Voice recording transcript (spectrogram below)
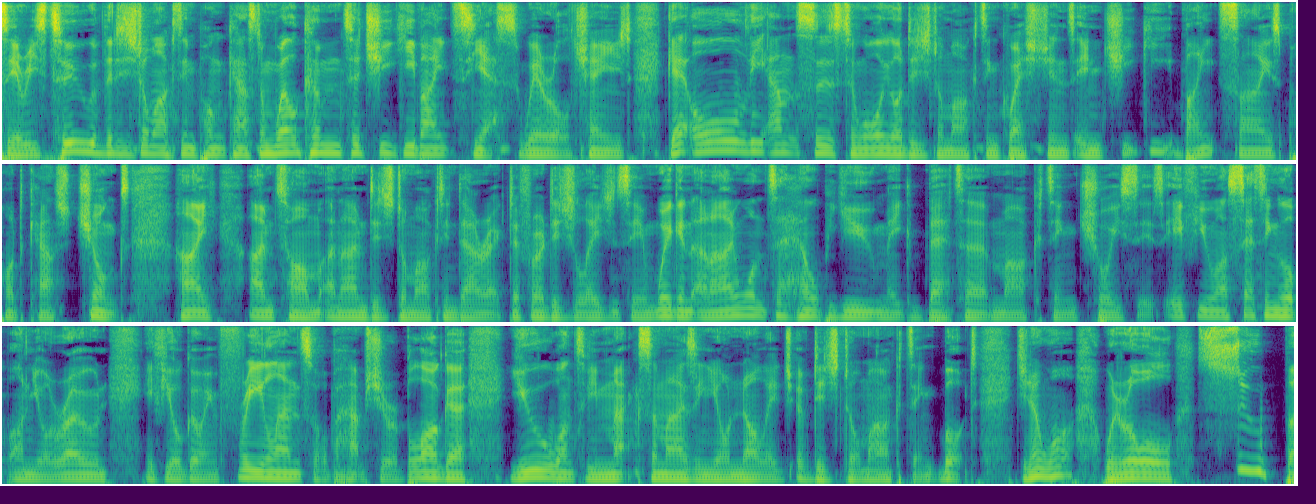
series two of the Digital Marketing Podcast, and welcome to Cheeky Bites. Yes, we're all changed. Get all the answers to all your digital marketing questions in cheeky bite sized podcast chunks. Hi, I'm Tom, and I'm Digital Marketing Director for a digital agency in Wigan, and I want to help you make better marketing choices. If you are setting up on your own, if you're going freelance, or perhaps you're a blogger, you want to be maximizing your knowledge of digital marketing. But do you know what? We're all super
